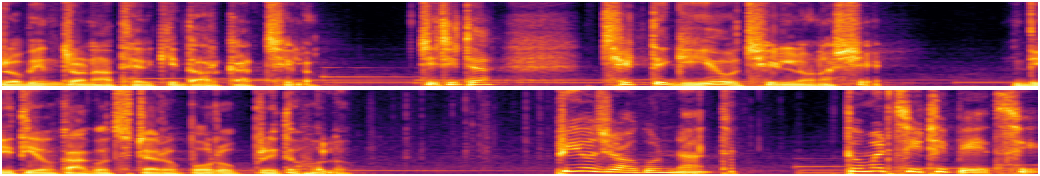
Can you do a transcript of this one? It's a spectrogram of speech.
রবীন্দ্রনাথের কি দরকার ছিল? চিঠিটা ছিঁড়তে গিয়েও ছিঁড়ল না সে। দ্বিতীয় কাগজটার উপর উপৃত হলো। প্রিয় জগন্নাথ, তোমার চিঠি পেয়েছি।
